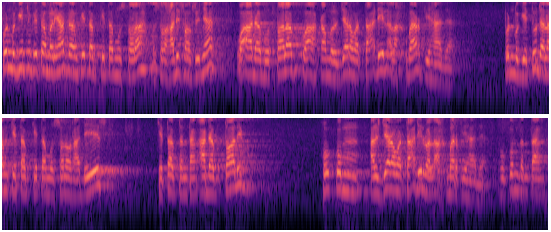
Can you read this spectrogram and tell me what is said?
Pun begitu kita melihat dalam kitab-kitab mustalah, mustalah hadis maksudnya wa adabut talab wa ahkamul jar wa ta'dil al akhbar fi hada. Pun begitu dalam kitab-kitab mustalah hadis, kitab tentang adab talib, hukum al jar wa ta'dil wal akhbar fi hada. Hukum tentang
